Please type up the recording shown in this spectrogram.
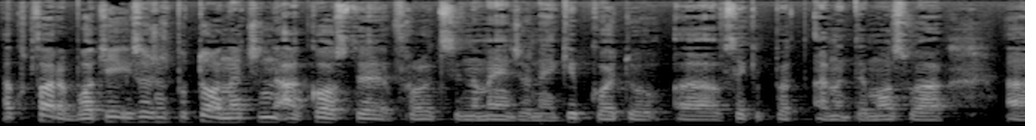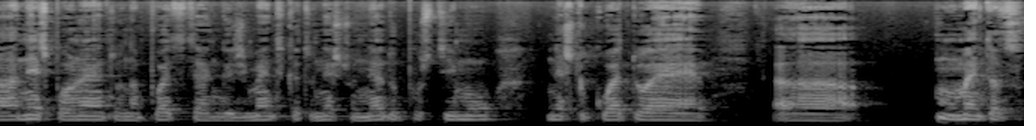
Ако това работи и всъщност по този начин, ако сте в ролята си на менеджер на екип, който всеки път анатемосва неизпълнението на поетите ангажименти като нещо недопустимо, нещо, което е моментът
